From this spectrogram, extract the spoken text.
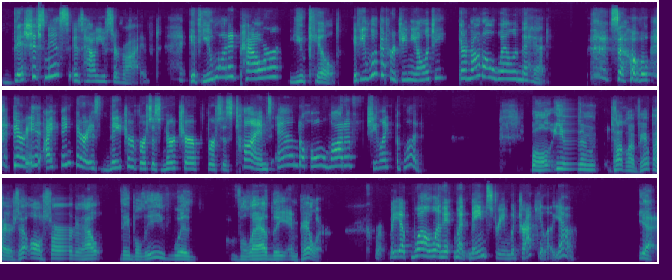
viciousness is how you survived. If you wanted power, you killed. If you look at her genealogy, they're not all well in the head. So there is, I think there is nature versus nurture versus times, and a whole lot of she liked the blood. Well, even talking about vampires, that all started out, they believe, with Vlad the Impaler. Yeah, well, when it went mainstream with Dracula, yeah. Yeah.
